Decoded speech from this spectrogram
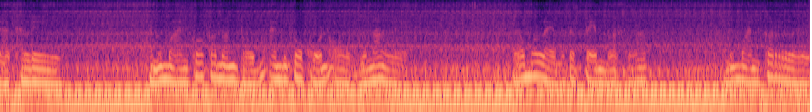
จากทะเลหนุมานก็กำลังถม อันนี้ก็ขนออกอยู่นั่นเลย แล้วเมื่อไหร่มันจะเต็มล่ะครับ หนุมานก็เลย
